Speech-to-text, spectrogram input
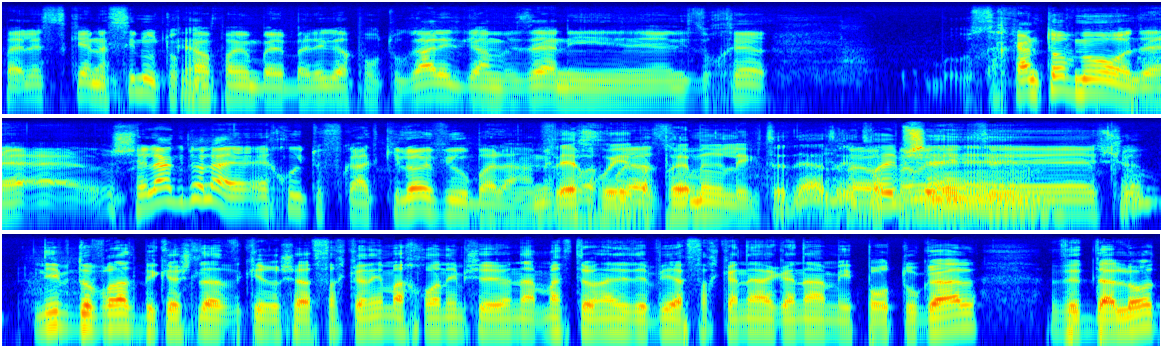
טלס, כן, עשינו אותו כן. כמה פעמים בליגה הפורטוגלית גם, וזה, אני, אני זוכר. הוא שחקן טוב מאוד. אה, אה, השאלה הגדולה, איך הוא יתופקד, כי לא הביאו בלם. ואיך הוא יהיה? בפרמייר ליג, אתה יודע, זה הוא דברים ש... כן. ניב דוברת ביקש להזכיר שהשחקנים האחרונים שמנצ'סטר יונייטד הביאה, שחקני הגנה מפורטוגל, זה דלות,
